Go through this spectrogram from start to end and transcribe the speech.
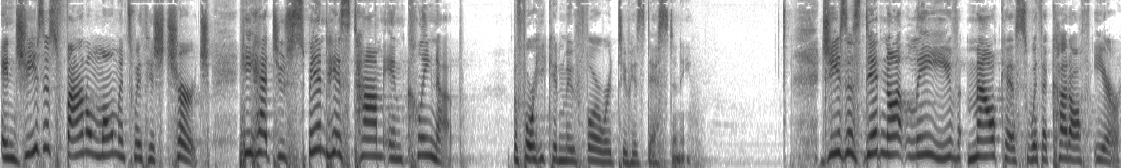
In Jesus' final moments with his church, he had to spend his time in cleanup before he could move forward to his destiny. Jesus did not leave Malchus with a cut off ear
